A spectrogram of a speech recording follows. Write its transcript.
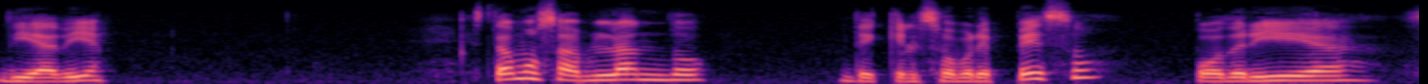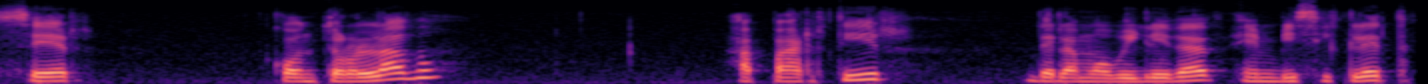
día a día. Estamos hablando de que el sobrepeso podría ser controlado a partir de la movilidad en bicicleta.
